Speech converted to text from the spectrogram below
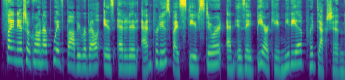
Financial Grown Up with Bobbi Rebell is edited and produced by Steve Stewart and is a BRK Media production.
